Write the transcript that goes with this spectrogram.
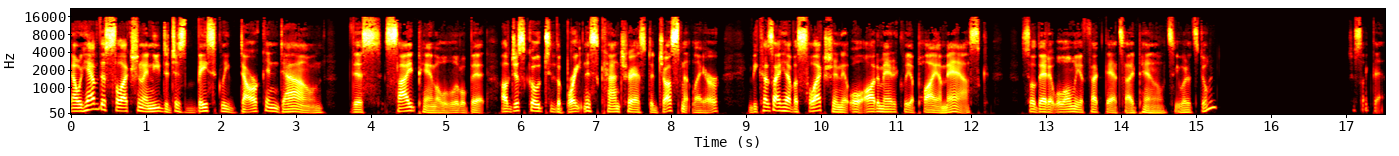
Now we have this selection. I need to just basically darken down this side panel a little bit. I'll just go to the brightness contrast adjustment layer. Because I have a selection, it will automatically apply a mask so that it will only affect that side panel. Let's see what it's doing. Just like that.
